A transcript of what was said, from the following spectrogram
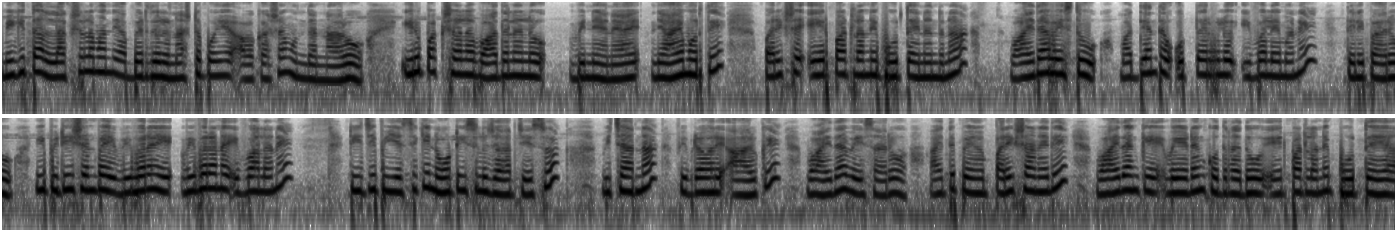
మిగతా లక్షల మంది అభ్యర్థులు నష్టపోయే అవకాశం ఉందన్నారు. ఇరుపక్షాల వాదనలు వినే న్యాయ న్యాయమూర్తి పరీక్ష ఏర్పాట్లన్నీ పూర్తయినందున వాయిదా వేస్తూ మధ్యంత ఉత్తర్వులు ఇవ్వలేమని తెలిపారు. ఈ పిటిషన్పై వివర వివరణ ఇవ్వాలని టీజీపీఎస్సీకి నోటీసులు జారీ చేస్తూ విచారణ ఫిబ్రవరి ఆరుకి వాయిదా వేశారు. అయితే పరీక్ష అనేది వాయిదాకి వేయడం కుదరదు. ఏర్పాట్లన్నీ పూర్తయ్యా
